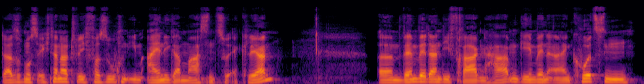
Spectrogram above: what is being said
Dazu muss ich dann natürlich versuchen, ihm einigermaßen zu erklären. Ähm, wenn wir dann die Fragen haben, gehen wir in einen kurzen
